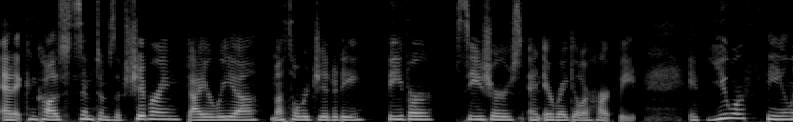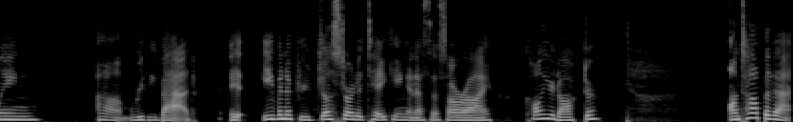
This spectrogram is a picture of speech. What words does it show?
and it can cause symptoms of shivering, diarrhea, muscle rigidity, fever, seizures, and irregular heartbeat. If you are feeling um, really bad, it, even if you just started taking an SSRI, call your doctor. On top of that,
